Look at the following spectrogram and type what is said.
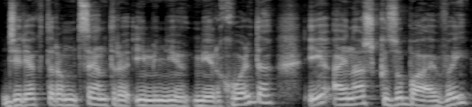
директором центра имени Мирхольда, и Айнаш Казубаевой,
